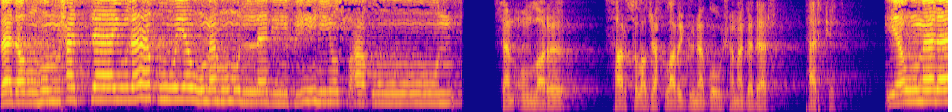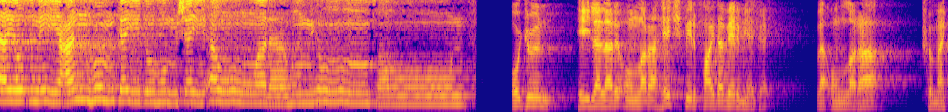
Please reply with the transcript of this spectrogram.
فَذَرْهُمْ حَتَّىٰ يُلَاقُوا يَوْمَهُمُ الَّذِي فِيهِ يُصْعَقُونَ Sən onları sarsılacaqları günə qovuşana qədər tərk et. يَوْمَ لَا يُغْنِي عَنْهُمْ كَيْدُهُمْ شَيْئًا وَلَا هُمْ يُنصَرُونَ O gün hilələri onlara heç bir fayda verməyəcək və onlara kömək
